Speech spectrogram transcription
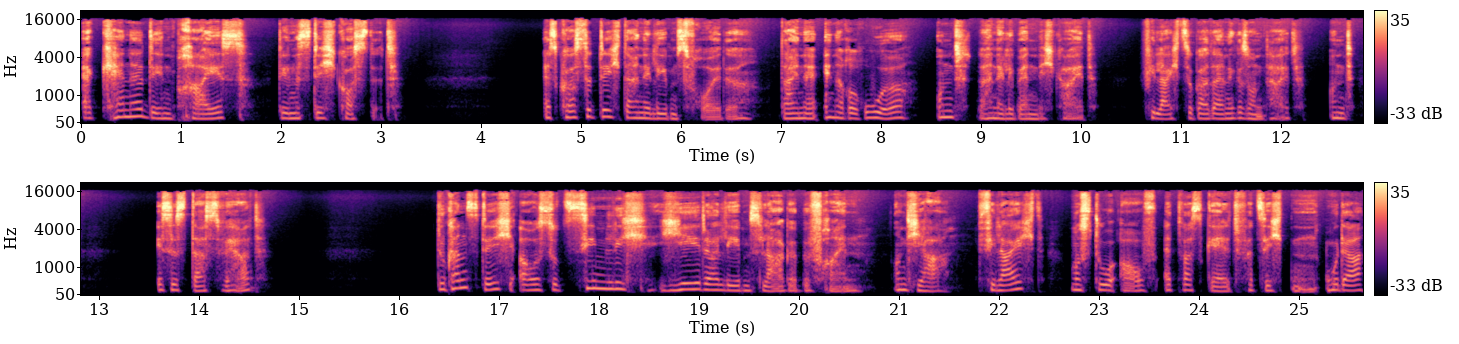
Erkenne den Preis, den es dich kostet. Es kostet dich deine Lebensfreude, deine innere Ruhe und deine Lebendigkeit, vielleicht sogar deine Gesundheit. Und ist es das wert? Du kannst dich aus so ziemlich jeder Lebenslage befreien. Und ja, vielleicht musst du auf etwas Geld verzichten oder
